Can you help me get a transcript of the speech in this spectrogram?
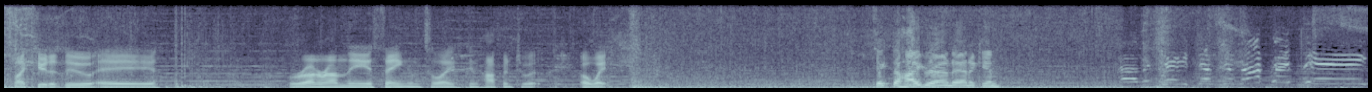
I'd like you to do a run around the thing until I can hop into it. Oh, wait. Take the high ground, Anakin. Have a taste of democracy!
